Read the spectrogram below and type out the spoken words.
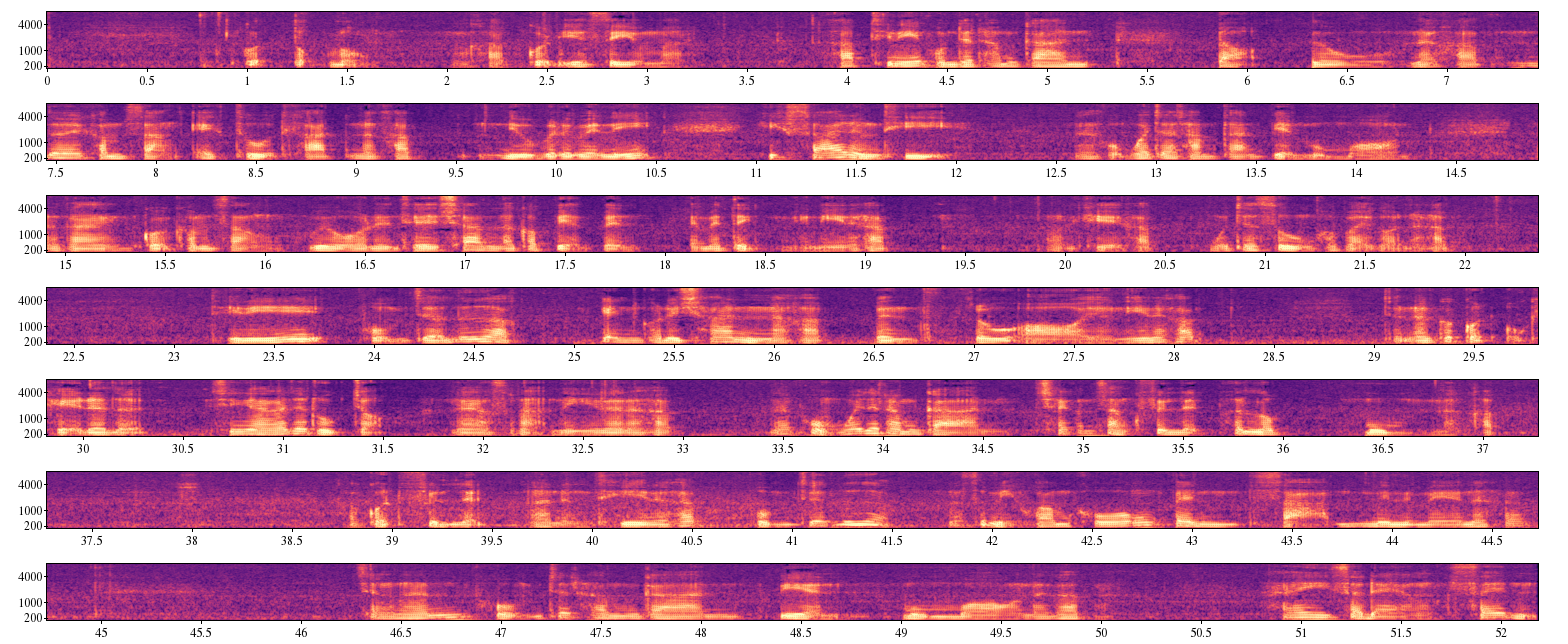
กดตกลงนะครับ กด ESC ออกมา ครับ ทีนี้ผมจะทำการเจาะรูนะครับ ด้วยคำสั่ง extrude cut นะครับ อยู่บริเวณนี้ คลิกซ้ายหนึ่งทีนะผมก็จะทำการเปลี่ยนมุมมองในการกดคำสั่ง view orientation แล้วก็เปลี่ยนเป็น thematic อย่างนี้นะครับ โอเคครับ ผมจะซูมเข้าไปก่อนนะครับ ทีนี้ผมจะเลือก end condition นะครับ เป็น through all อย่างนี้นะครับ จากนั้นก็กดโอเคได้เลย ชิ้นงานก็จะถูกเจาะในลักษณะนี้แล้วนะครับ และผมก็จะทำการใช้คำสั่ง fillet เพื่อลบมุมนะครับ ก็กด fillet มาหนึ่งทีนะครับ ผมจะเลือกรัศมีความโค้งเป็น 3มิลลิเมตรนะครับ จากนั้นผมจะทำการเปลี่ยนมุมมองนะครับ ให้แสดงเส้น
